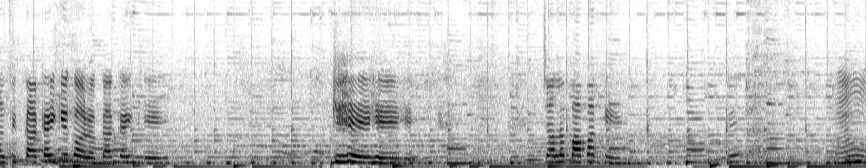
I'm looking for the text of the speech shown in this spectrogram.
আচ্ছা কাকাইকে করো, কাকাইকে। চলো পাপাকে। হুম,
